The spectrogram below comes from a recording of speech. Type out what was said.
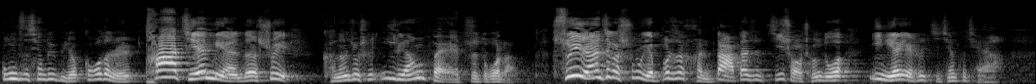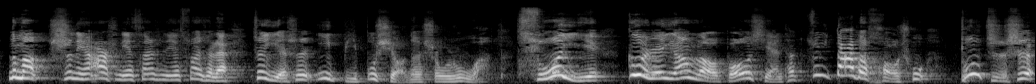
工资相对比较高的人，他减免的税可能就是一两百之多了。虽然这个数也不是很大，但是积少成多，一年也是几千块钱啊。那么十年、二十年、三十年算下来，这也是一笔不小的收入啊！所以，个人养老保险它最大的好处不只是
